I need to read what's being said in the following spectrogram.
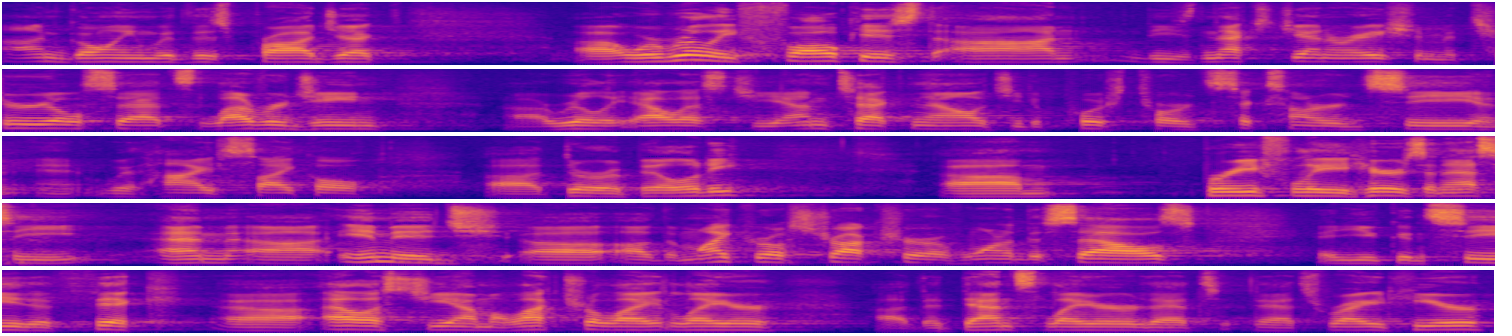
ongoing with this project, uh, we're really focused on these next generation material sets, leveraging uh, really LSGM technology to push towards 600C and, and with high cycle uh, durability. Um, briefly, here's an SEM image of the microstructure of one of the cells, and you can see the thick LSGM electrolyte layer, the dense layer that's, that's right here.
